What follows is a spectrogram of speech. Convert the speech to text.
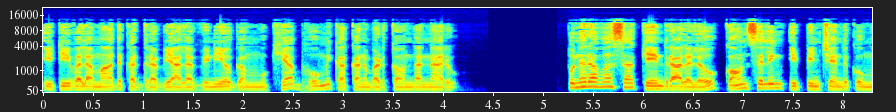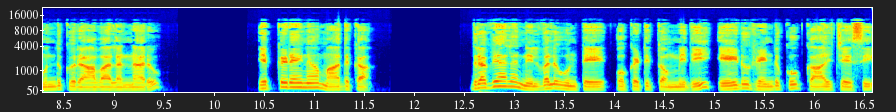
ఇటీవల మాదక ద్రవ్యాల వినియోగం ముఖ్య భూమిక కనబడుతోందన్నారు. పునరావాస కేంద్రాలలో కౌన్సెలింగ్ ఇప్పించేందుకు ముందుకు రావాలన్నారు. ఎక్కడైనా మాదక ద్రవ్యాల నిల్వలు ఉంటే ఒకటి తొమ్మిది ఏడు రెండుకు కాల్ చేసి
